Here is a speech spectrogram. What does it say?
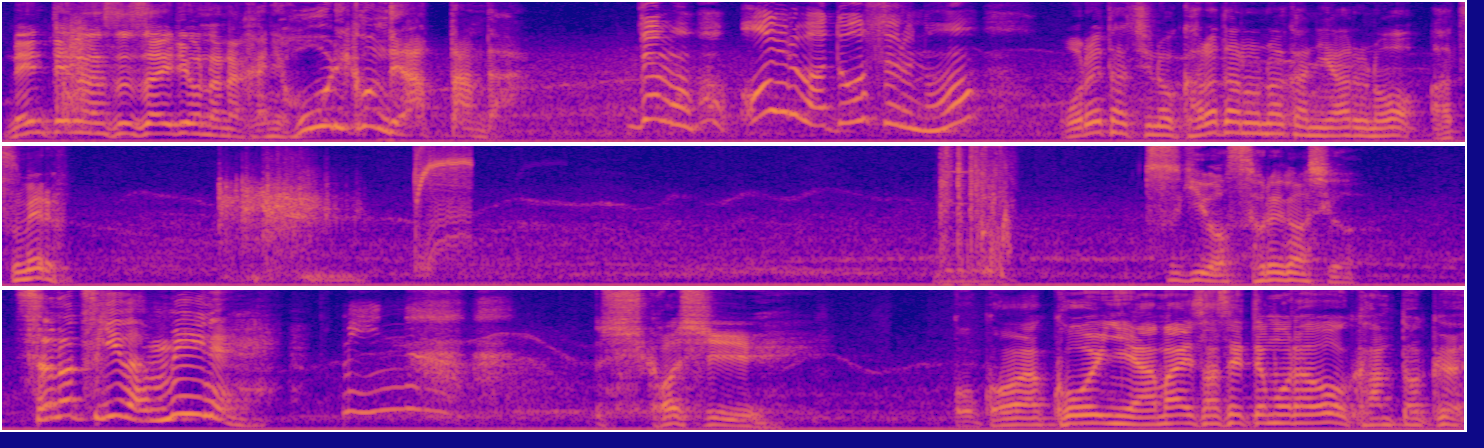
メンテナンス材料の中に放り込んであったんだ。でもオイルはどうするの？俺たちの体の中にあるのを集める。次はそれがしが。その次はミーネ。みんな。しかしここは好意に甘えさせてもらおう監督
